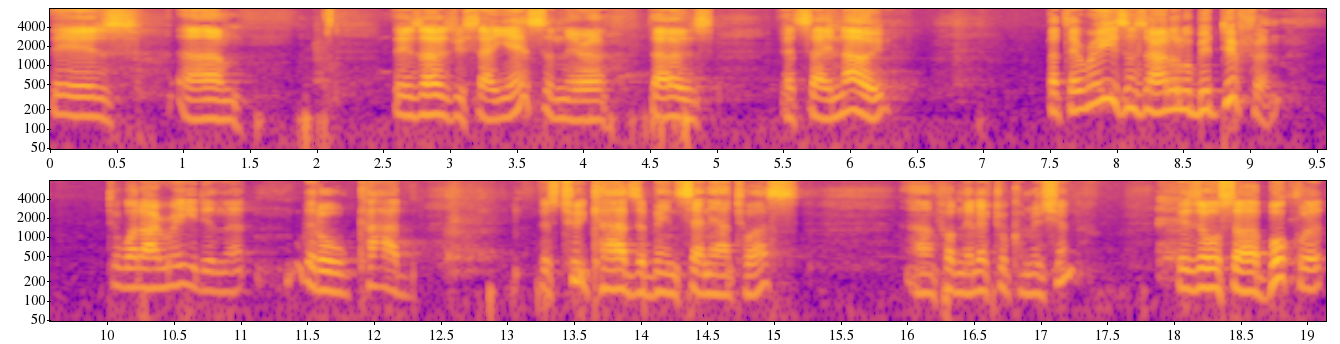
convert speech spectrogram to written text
there's um, there's those who say yes, and there are those that say no. But the reasons are a little bit different to what I read in that little card. There's two cards that have been sent out to us um, from the Electoral Commission. There's also a booklet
